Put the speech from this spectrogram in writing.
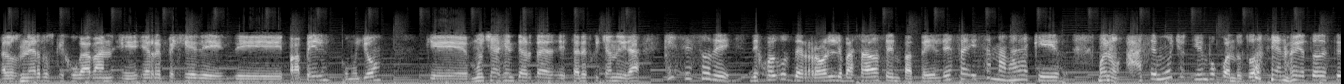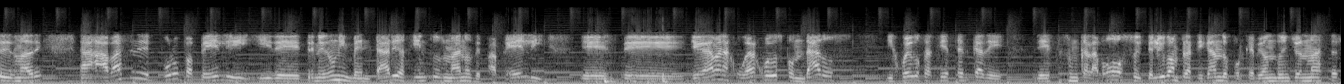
a los nerdos que jugaban eh, RPG de, de papel, como yo, que mucha gente ahorita estará escuchando y dirá, ¿qué es eso de, de, juegos de rol basados en papel? Esa, esa mamada que es. Bueno, hace mucho tiempo, cuando todavía no había todo este desmadre, a, base de puro papel y, y, de tener un inventario así en tus manos de papel y este llegaban a jugar juegos con dados y juegos así acerca de, de este es un calabozo y te lo iban platicando porque había un Dungeon Master.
